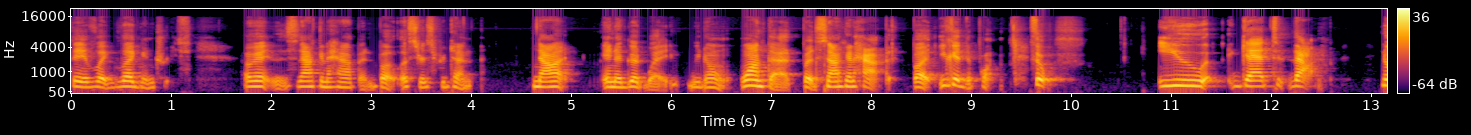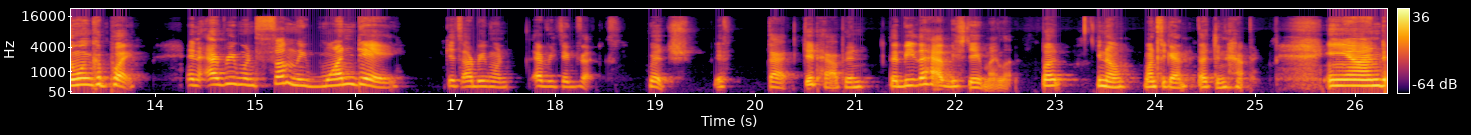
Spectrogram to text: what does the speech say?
They have like leg injuries. Okay, it's not gonna happen, but let's just pretend. Not in a good way. We don't want that, but it's not gonna happen. But you get the point. So you get that. No one could play. And everyone suddenly one day gets everyone everything fixed. Which if that did happen, that'd be the happiest day of my life. But, you know, once again, that didn't happen. And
